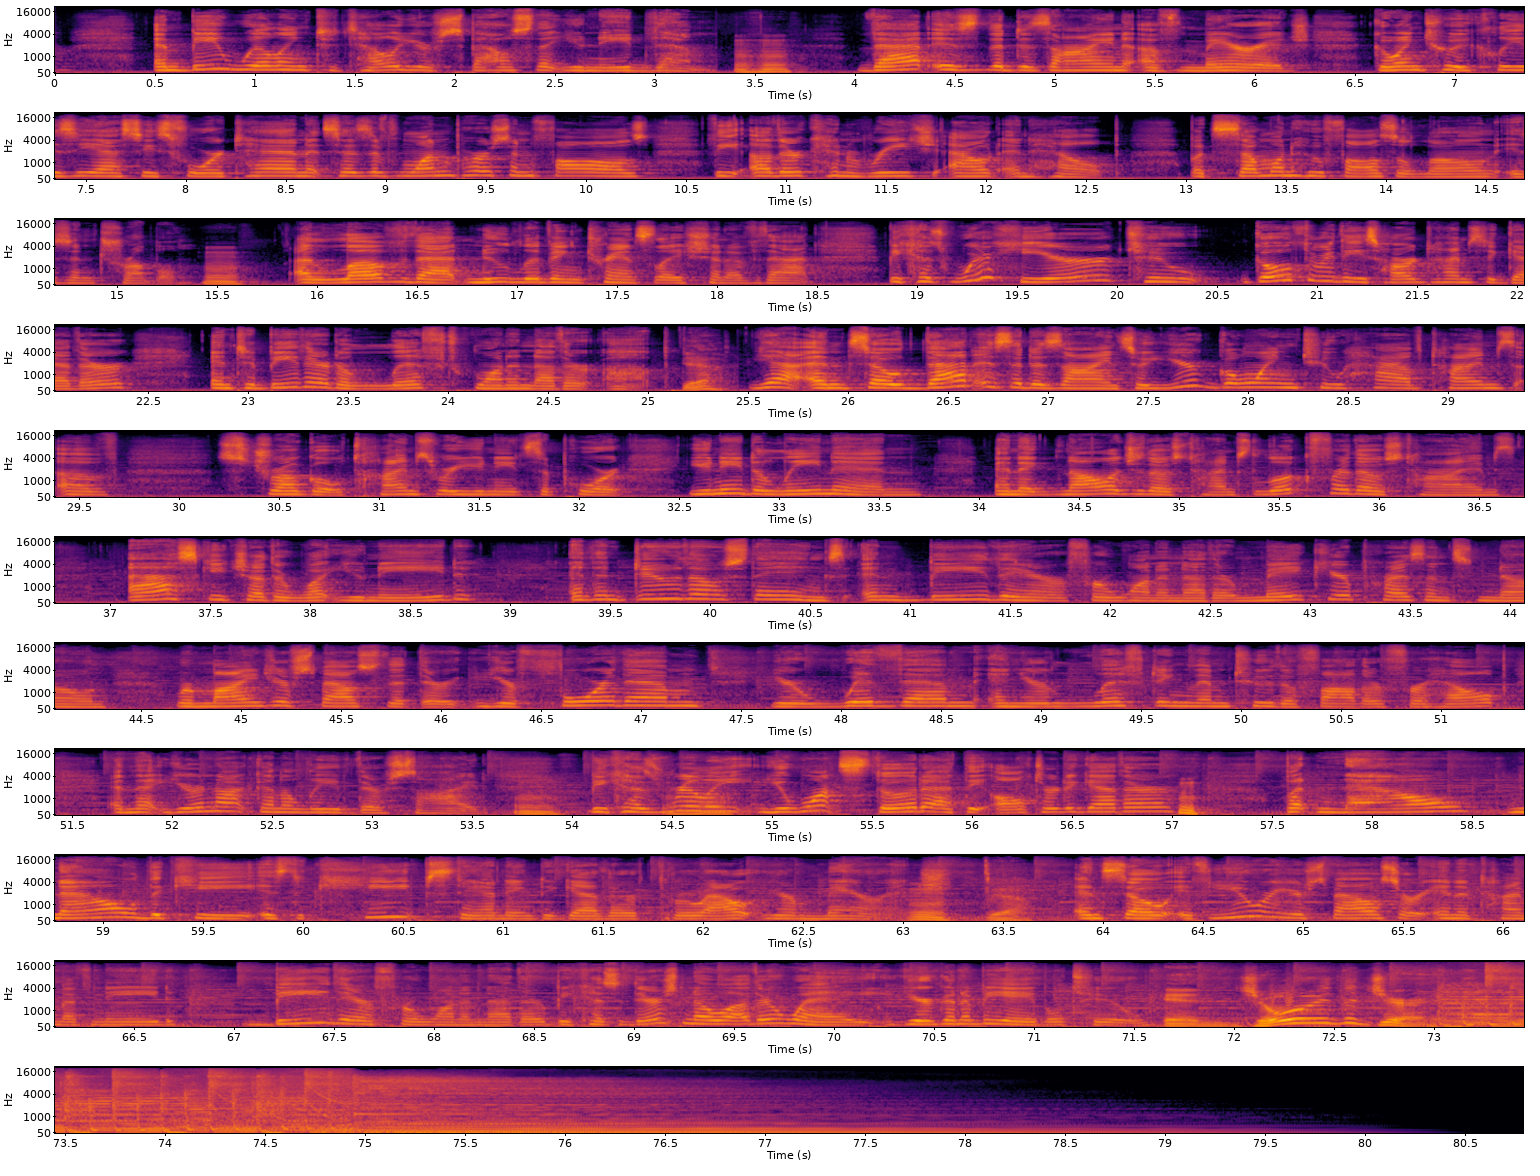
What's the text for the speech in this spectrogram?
and be willing to tell your spouse that you need them. Mm-hmm. That is the design of marriage. Going to Ecclesiastes 4:10, it says if one person falls, the other can reach out and help, but someone who falls alone is in trouble. Hmm. I love that New Living translation of that because we're here to go through these hard times together and to be there to lift one another up. Yeah. Yeah, and so that is the design. So you're going to have times of struggle, times where you need support. You need to lean in and acknowledge those times, look for those times, ask each other what you need, and then do those things and be there for one another. Make your presence known. Remind your spouse that they're you're for them, you're with them, and you're lifting them to the Father for help, and that you're not going to leave their side. Mm. Because mm-hmm. really, you once stood at the altar together. But now, now the key is to keep standing together throughout your marriage. Mm, yeah. And so, if you or your spouse are in a time of need, be there for one another because there's no other way you're going to be able to. Enjoy the journey.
